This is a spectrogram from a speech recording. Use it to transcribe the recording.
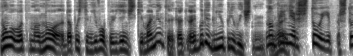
Ну, вот, но, допустим, его поведенческие моменты, они были для нее привычными. Ну, например, что что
